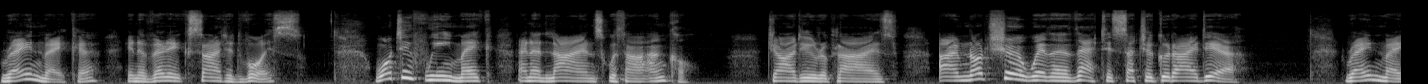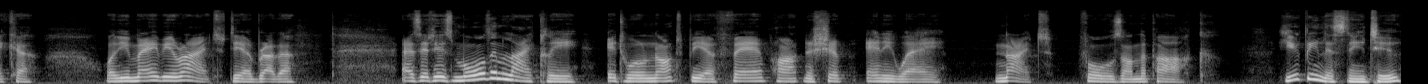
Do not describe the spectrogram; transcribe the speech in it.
Rainmaker, in a very excited voice, What if we make an alliance with our uncle? Jadu replies, I'm not sure whether that is such a good idea. Rainmaker, well, you may be right, dear brother, as it is more than likely it will not be a fair partnership anyway. Night falls on the park. You've been listening to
